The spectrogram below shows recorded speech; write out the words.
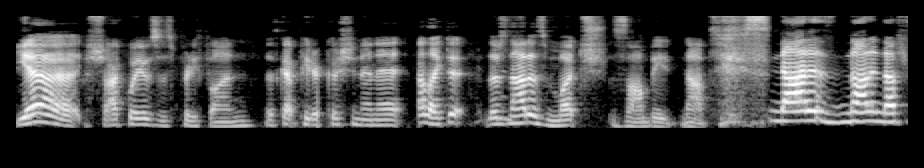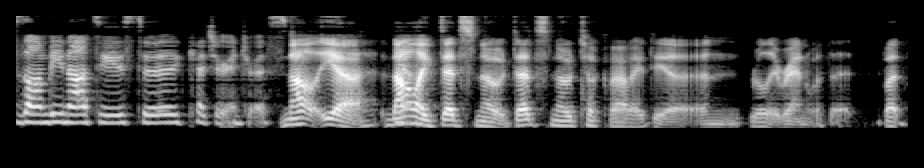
Yeah, Shockwaves is pretty fun. It's got Peter Cushing in it. I liked it. There's not as much zombie Nazis. Not as not enough zombie Nazis to catch your interest. Not yeah, not Yeah. like Dead Snow. Dead Snow took that idea and really ran with it. But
